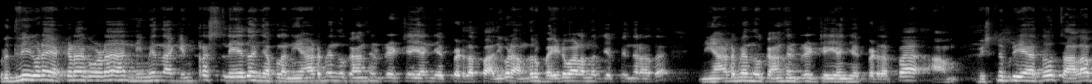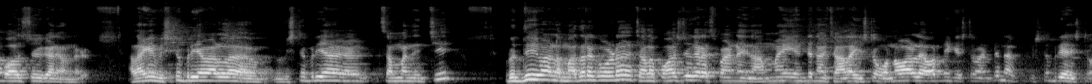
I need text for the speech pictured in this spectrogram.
పృథ్వీ కూడా ఎక్కడా కూడా నీ మీద నాకు ఇంట్రెస్ట్ లేదు అని చెప్పాలి. నీ ఆట మీద నువ్వు కాన్సన్ట్రేట్ చేయి అని చెప్పాడు తప్ప అది కూడా అందరూ బయట వాళ్ళందరూ చెప్పిన తర్వాత నీ ఆట మీద నువ్వు కాన్సన్ట్రేట్ చేయి అని చెప్పాడు తప్ప విష్ణుప్రియతో చాలా పాజిటివ్గానే ఉన్నాడు. అలాగే విష్ణుప్రియ వాళ్ళ విష్ణుప్రియ సంబంధించి పృథ్వీ వాళ్ళ మదర్ కూడా చాలా పాజిటివ్గా రెస్పాండ్ అయింది. అమ్మాయి అంటే నాకు చాలా ఇష్టం. ఉన్నవాళ్ళు ఎవరు నీకు ఇష్టం అంటే నాకు విష్ణుప్రియ ఇష్టం.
